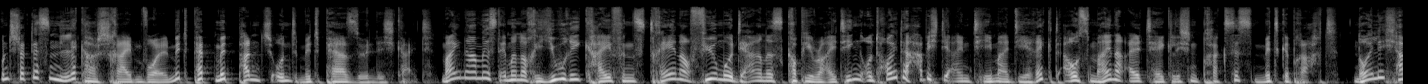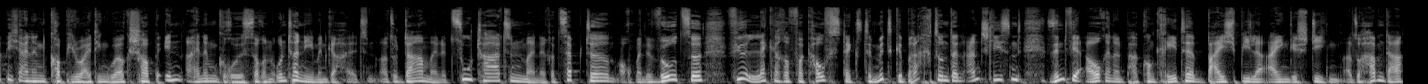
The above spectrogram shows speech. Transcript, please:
und stattdessen lecker schreiben wollen. Mit Pep, mit Punch und mit Persönlichkeit. Mein Name ist immer noch Juri Keifens, Trainer für modernes Copywriting und heute habe ich dir ein Thema direkt aus meiner alltäglichen Praxis mitgebracht. Neulich habe ich einen Copywriting-Workshop in einem größeren Unternehmen gehalten. Also da meine Zutaten, meine Rezepte, auch meine Würze für leckere Verkaufstexte mitgebracht und dann anschließend sind wir auch in ein paar konkrete Beispiele eingestiegen. Also haben da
